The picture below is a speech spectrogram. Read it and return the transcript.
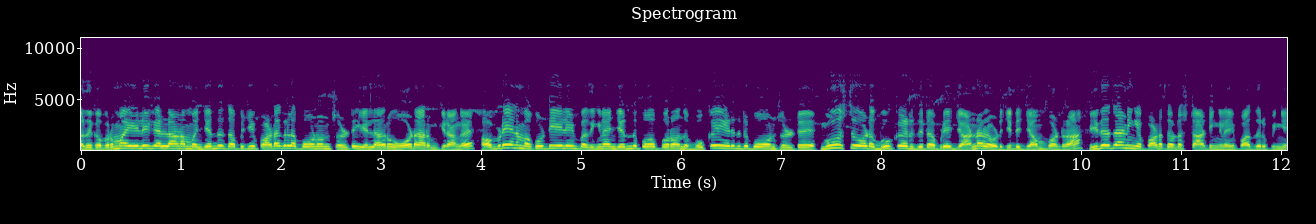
அதுக்கப்புறமா எலிகள்லாம் நம்ம இங்கேருந்து தப்பிச்சு படகுல போகணும்னு சொல்லிட்டு எல்லாரும் ஓட ஆரம்பிக்கிறாங்க. அப்படியே நம்ம குட்டி எலியும் பாத்தீங்கன்னா இங்கேருந்து போக போறோம். அந்த புக்கையும் எடுத்துட்டு போவோம்னு சொல்லிட்டு கூஸ்துவோட புக்கை எடுத்துட்டு அப்படியே ஜன்னல் உடைச்சிட்டு ஜம்ப் பண்றான். இதை தான் நீங்க படத்தோட ஸ்டார்டிங்லயும் பார்த்துருப்பீங்க.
